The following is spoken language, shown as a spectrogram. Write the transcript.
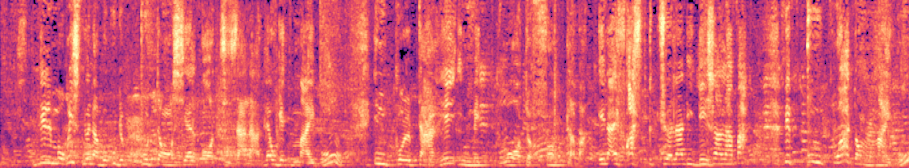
Maurice. L'île Maurice, nous a beaucoup de potentiel artisanal. Là où est Maïbou, une coltarée, une met waterfront là-bas. Et l'infrastructure là, est déjà là-bas. Mais pourquoi dans Maïbou,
